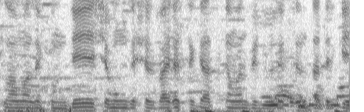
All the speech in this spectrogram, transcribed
আসসালামু আলাইকুম। দেশ এবং দেশের বাইরে থেকে আজকে আমার ভিডিও দেখছেন তাদেরকে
